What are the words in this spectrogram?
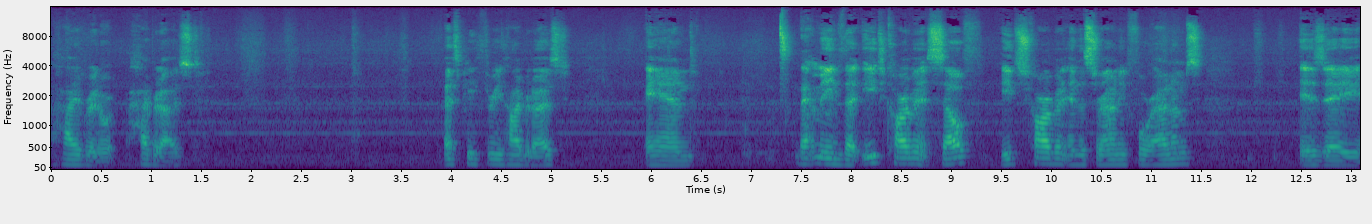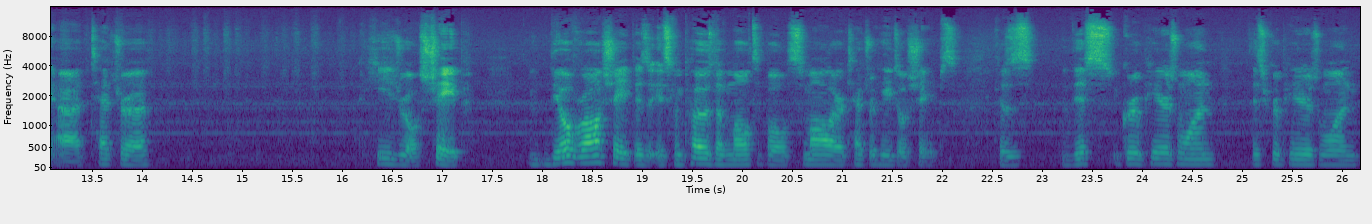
hybrid or hybridized. sp3 hybridized, and that means that each carbon itself, each carbon and the surrounding four atoms, is a uh, tetrahedral shape. The overall shape is, is composed of multiple smaller tetrahedral shapes because this group here is one, this group here is one,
